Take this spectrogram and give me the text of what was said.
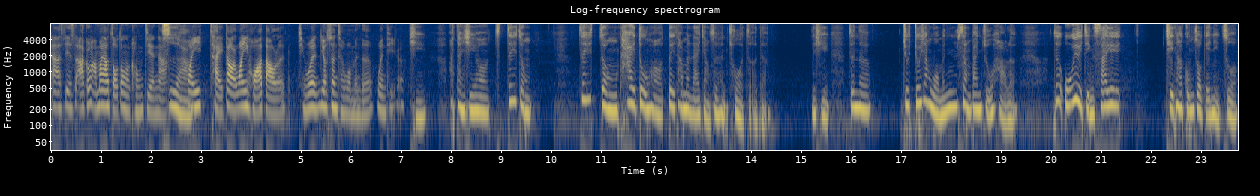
啊，也是阿公阿妈要走动的空间呐。是啊，万一踩到了，万一滑倒了，请问又算成我们的问题了。行啊，但是哦，这一种这一种态度哈，对他们来讲是很挫折的。那些真的。就就像我们上班族好了，这无预警塞其他工作给你做，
